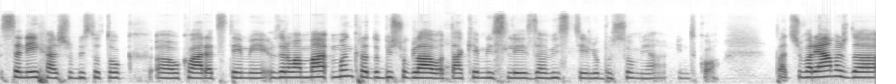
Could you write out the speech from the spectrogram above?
se nehaš v bistvu tako uh, ukvarjati s temi, oziroma manjkrat dobiš v glavo take misli, zavisti, ljubosumja in tako. Pač verjameš, da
